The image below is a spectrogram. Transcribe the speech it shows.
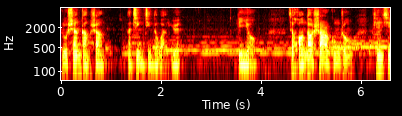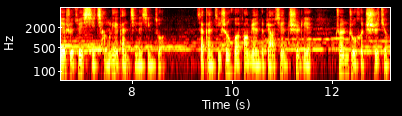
如山岗上那静静的婉约。理由，在黄道十二宫中，天蝎是最喜强烈感情的星座，在感情生活方面的表现炽烈、专注和持久。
